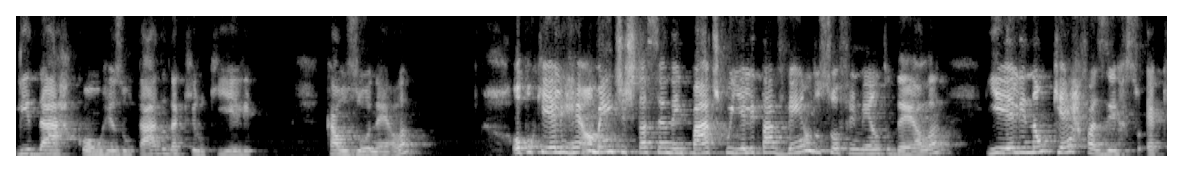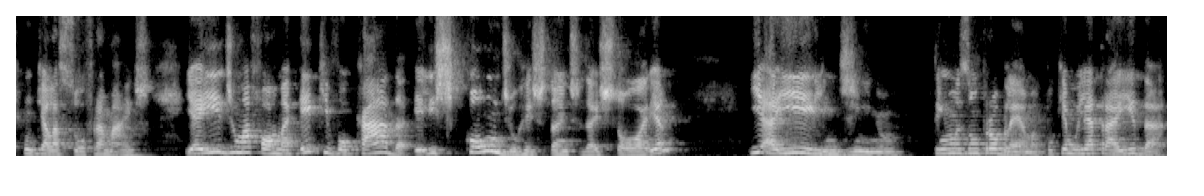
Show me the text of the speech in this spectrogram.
lidar com o resultado daquilo que ele causou nela, ou porque ele realmente está sendo empático e ele está vendo o sofrimento dela e ele não quer fazer é, com que ela sofra mais. E aí, de uma forma equivocada, ele esconde o restante da história. E aí, lindinho, temos um problema, porque mulher traída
